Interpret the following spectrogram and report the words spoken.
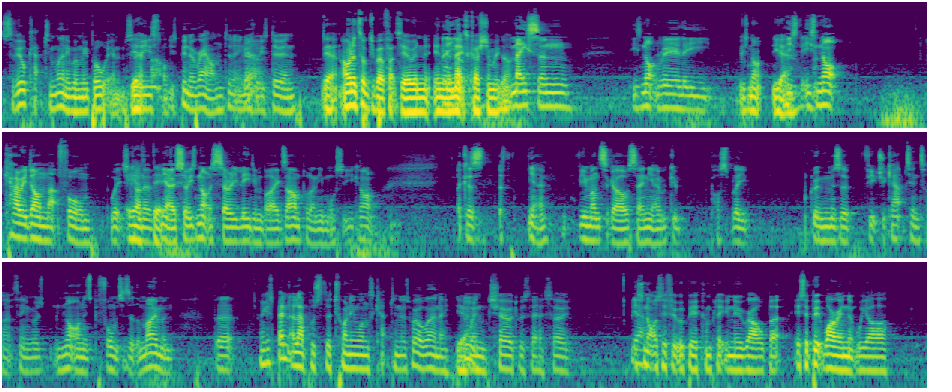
Seville captain, wasn't he, when we bought him? So Yeah. he's he's been around, didn't he? He knows Yeah. what he's doing. Yeah, I want to talk to you about Fazio in in the There next question we got. Mason. He's not really. He's not. Yeah, He's he's not carried on that form, which He kind of dipped. you know. So he's not necessarily leading by example anymore. So you can't because you know a few months ago I was saying you know we could possibly groom him as a future captain type thing. He was not on his performances at the moment, but I guess Bentaleb was the 21's captain as well, weren't he? Yeah. When Sherwood was there, so it's Yeah. not as if it would be a completely new role, but it's a bit worrying that we are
